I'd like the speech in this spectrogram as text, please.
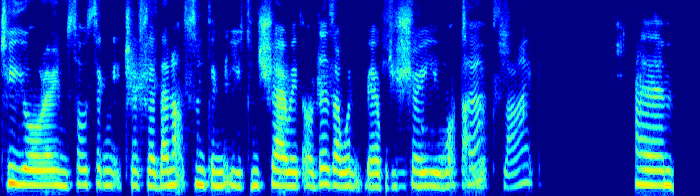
to your own soul signature. So they're not something that you can share with others. I wouldn't be able to show you what that looks like. Um,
